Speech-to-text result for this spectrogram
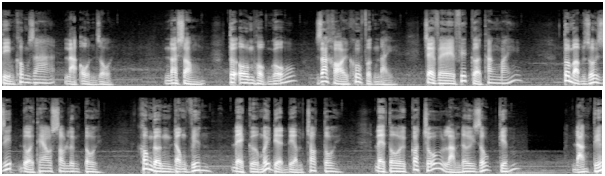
tìm không ra là ổn rồi. Nói xong Tôi ôm hộp gỗ, Ra khỏi khu vực này, Chạy về phía cửa thang máy. Tôi mập dối rít đuổi theo sau lưng tôi. Không ngừng động viên, Để cử mấy địa điểm cho tôi, Để tôi có chỗ làm nơi giấu kiếm. Đáng tiếc,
